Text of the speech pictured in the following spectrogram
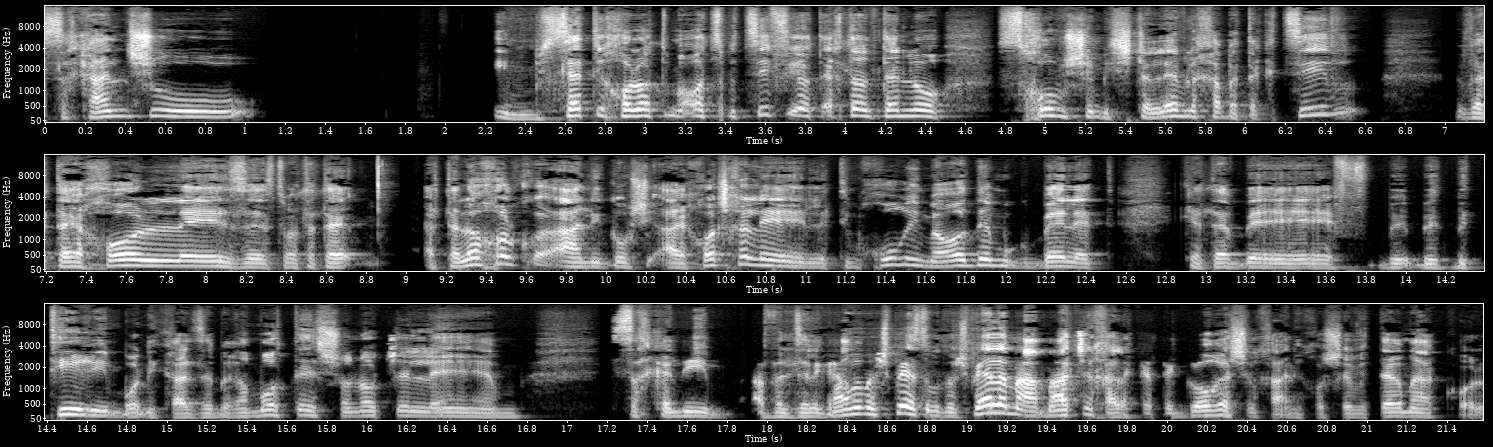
שחקן שהוא עם סט יכולות מאוד ספציפיות, איך אתה נותן לו סכום שמשתלב לך בתקציב, ואתה יכול, אה, זה, זאת אומרת, אתה, אתה לא יכול, היכולת שלך לתמחור היא מאוד מוגבלת, כי אתה בטירים, בוא נקרא לזה, ברמות שונות של... שחקנים, אבל זה לגמרי משפיע, זאת אומרת, משפיע על המעמד שלך, על הקטגוריה שלך, אני חושב, יותר מהכל.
